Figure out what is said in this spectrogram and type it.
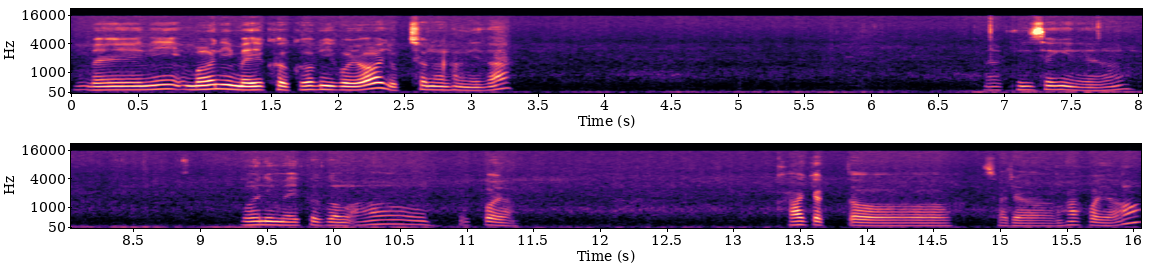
머니, 머니 메이커 검이고요. 6,000원 합니다. 아, 군생이네요. 머니 메이커 검, 아우, 이뻐요. 가격도 저렴하고요.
